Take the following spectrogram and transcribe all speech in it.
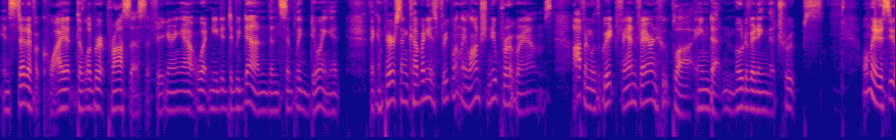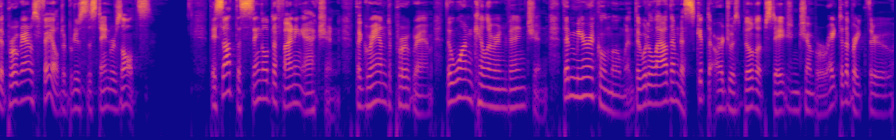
Instead of a quiet, deliberate process of figuring out what needed to be done, then simply doing it, the comparison companies frequently launch new programs, often with great fanfare and hoopla aimed at motivating the troops, only to see the programs fail to produce sustained results. They sought the single defining action, the grand program, the one killer invention, the miracle moment that would allow them to skip the arduous build up stage and jump right to the breakthrough.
